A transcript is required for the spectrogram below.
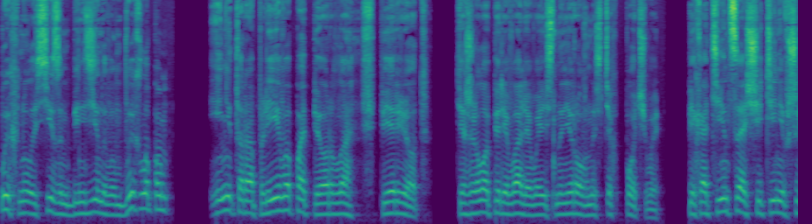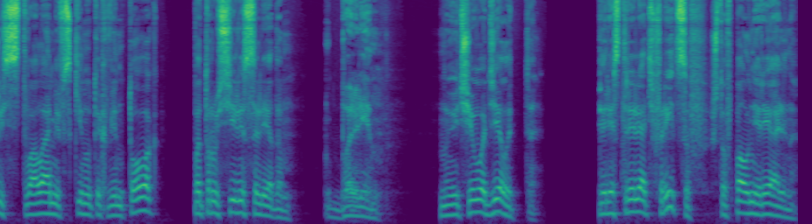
пыхнула сизым бензиновым выхлопом и неторопливо поперла вперед, тяжело переваливаясь на неровностях почвы. Пехотинцы, ощетинившись стволами вскинутых винтовок, потрусили следом. Блин, ну и чего делать-то? Перестрелять фрицев, что вполне реально,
